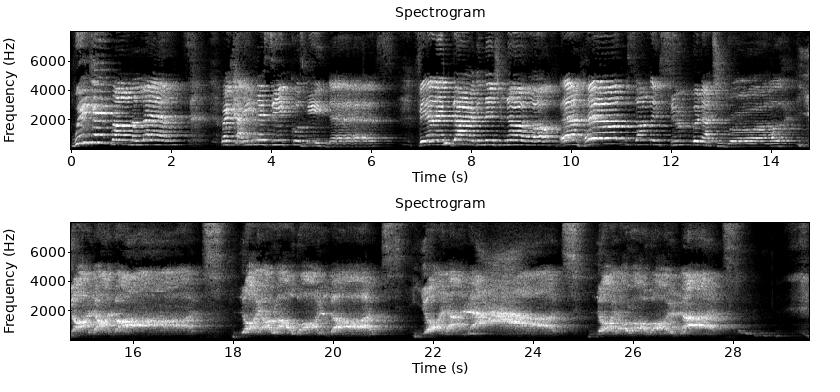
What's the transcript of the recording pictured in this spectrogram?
We came from a land where kindness equals weakness. Feeling dark and national and help something supernatural.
